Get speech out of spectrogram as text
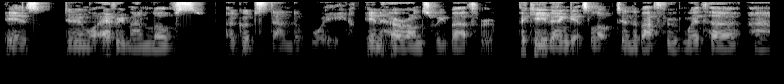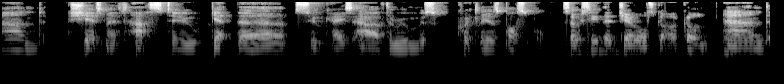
is doing what every man loves a good stand up wee in her ensuite bathroom. The key then gets locked in the bathroom with her, and Shearsmith has to get the suitcase out of the room as quickly as possible. So we see that Gerald's got a gun, and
